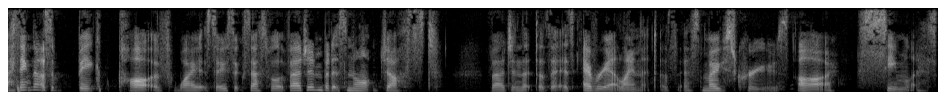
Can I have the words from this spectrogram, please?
I think that's a big part of why it's so successful at Virgin. But it's not just Virgin that does it. It's every airline that does this. Most crews are seamless,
